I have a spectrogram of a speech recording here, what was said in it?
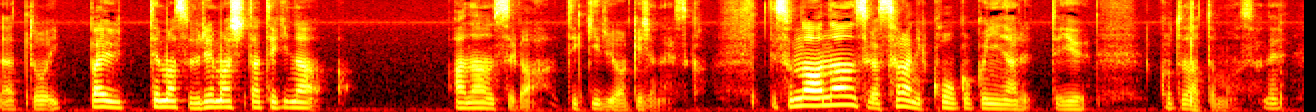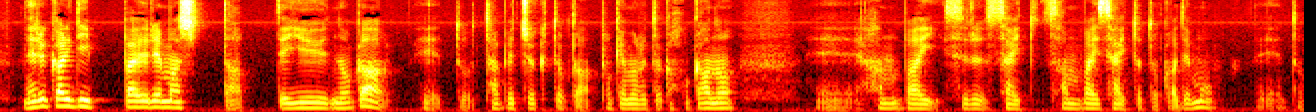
たといっぱい売ってます売れました的なアナウンスができるわけじゃないですか。でそのアナウンスがさらに広告になるっていうことだと思うんですよね。メルカリでいっぱい売れましたっていうのが、えーと、食べチョクとかポケマルとか他の、えー、販売するサイト販売サイトとかでも、えーと、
